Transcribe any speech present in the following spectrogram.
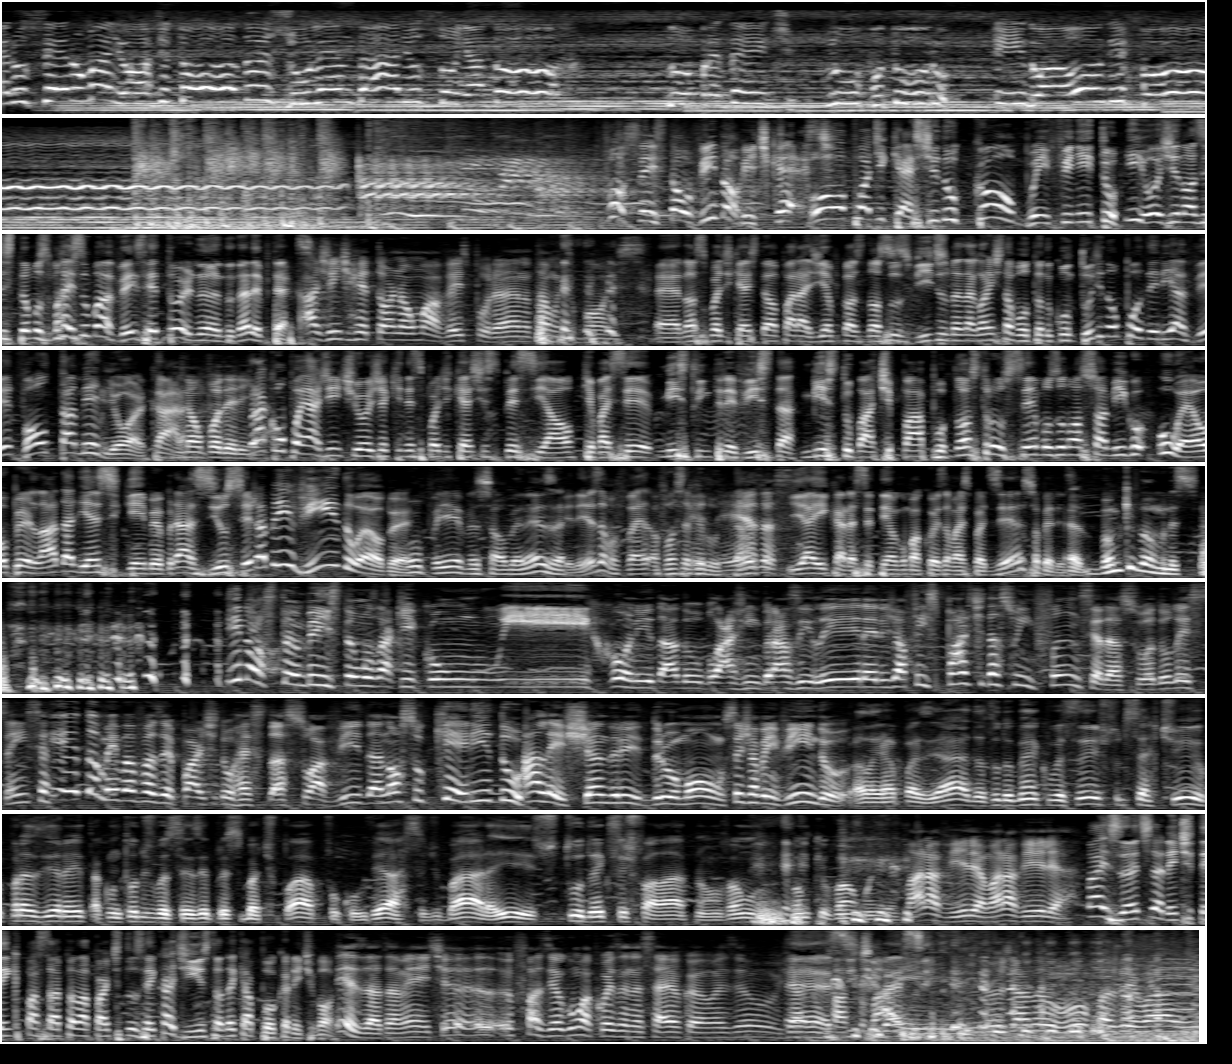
Quero ser o maior de todos, o lendário sonhador. No presente, no futuro, indo aonde for. Você está ouvindo ao Hitcast? O podcast do Combo Infinito. E hoje nós estamos mais uma vez retornando, né, Leptex? A gente retorna uma vez por ano, tá muito bom isso. é, nosso podcast tem uma paradinha por causa dos nossos vídeos, mas agora a gente tá voltando com tudo e não poderia haver volta melhor, cara. Não poderia. Pra acompanhar a gente hoje aqui nesse podcast especial, que vai ser misto entrevista, misto bate-papo, nós trouxemos o nosso amigo, o Elber, lá da Aliança Gamer Brasil. Seja bem-vindo, Elber. Opa, e aí, pessoal, beleza? Beleza? A voz é Beleza. E aí, cara, você tem alguma coisa mais pra dizer? Só beleza. É, vamos que vamos nesse. Nós também estamos aqui com o ícone da dublagem brasileira. Ele já fez parte da sua infância, da sua adolescência e também vai fazer parte do resto da sua vida. Nosso querido Alexandre Drummond. Seja bem-vindo. Fala aí, rapaziada, tudo bem com vocês? Tudo certinho? Prazer aí estar com todos vocês aí pra esse bate-papo, conversa de bar aí, isso tudo aí que vocês falaram. Vamos, vamos que vamos aí. Maravilha, maravilha. Mas antes a gente tem que passar pela parte dos recadinhos, então daqui a pouco a gente volta. Exatamente. Eu, eu fazia alguma coisa nessa época, mas eu já É, não faço se tivesse. mais. Eu já não vou fazer mais.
